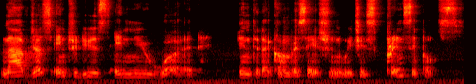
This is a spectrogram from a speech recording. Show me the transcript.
Now, I've just introduced a new word into the conversation, which is principles.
